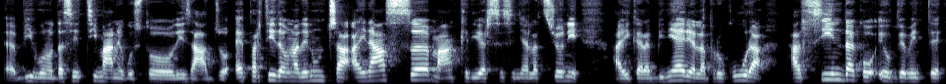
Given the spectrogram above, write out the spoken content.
eh, vivono da settimane questo disagio. È partita una denuncia ai NAS, ma anche diverse segnalazioni ai carabinieri, alla procura, al sindaco e ovviamente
